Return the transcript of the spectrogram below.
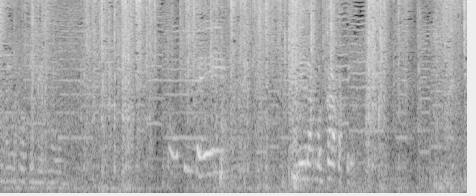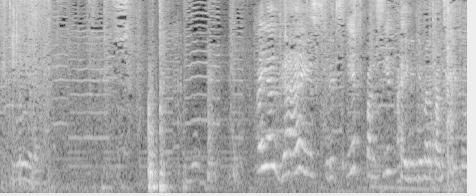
Kayong coffee maker Okay, babe. Hindi lang magkakape. Ayan. Ayan, guys. Let's eat pansit. Ay, hindi pala pansit ito.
